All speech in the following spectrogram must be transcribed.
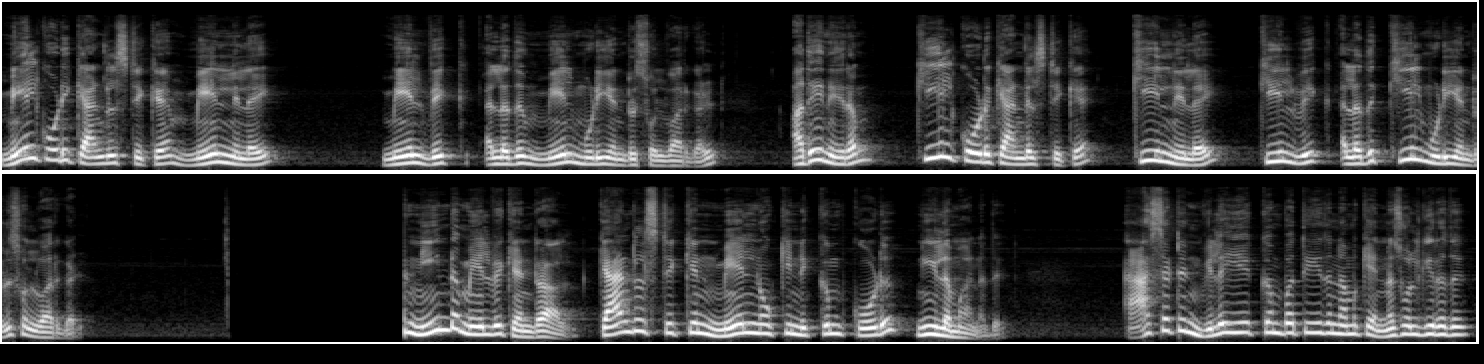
மேல்கோடி கேண்டில் ஸ்டிக்கை மேல்நிலை மேல் விக் அல்லது மேல் முடி என்று சொல்வார்கள். அதே நேரம் கீழ்கோடு கேண்டில் ஸ்டிக்கை கீழ்நிலை கீழ் விக் அல்லது கீழ் முடி என்று சொல்வார்கள். நீண்ட மேல்விக் என்றால் கேண்டில் ஸ்டிக்கின் மேல் நோக்கி நிற்கும் கோடு நீளமானது. ஆசட்டின் விலை இயக்கம் பற்றி இது நமக்கு என்ன சொல்கிறது?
